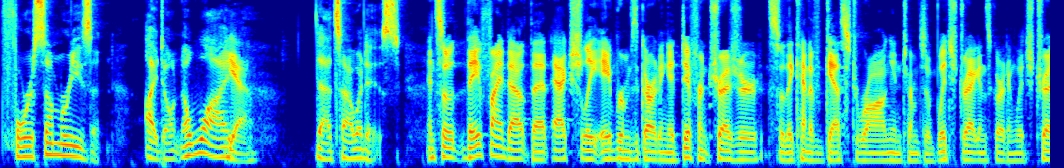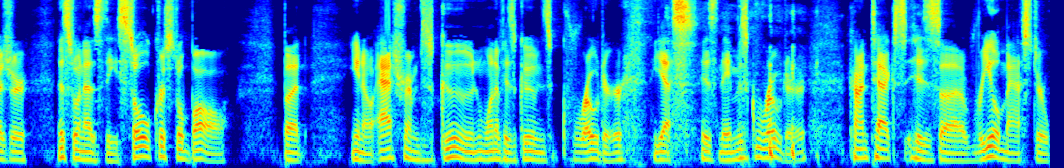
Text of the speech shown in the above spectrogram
for some reason. I don't know why. Yeah. That's how it is. And so they find out that actually Abram's guarding a different treasure, so they kind of guessed wrong in terms of which dragon's guarding which treasure. This one has the soul crystal ball. But, you know, Ashram's goon, one of his goons, Groder, yes, his name is Groder, contacts his uh, real master,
